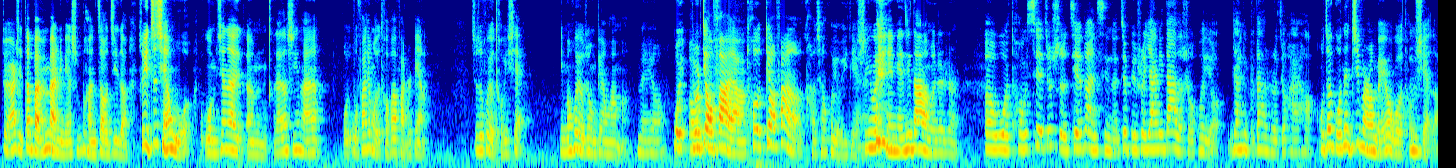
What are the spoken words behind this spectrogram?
对，而且它百分百里面是不含皂基的。所以之前我我们现在嗯来到新西兰，我我发现我的头发发质变了，就是会有头皮屑。你们会有这种变化吗？没有，我比如掉发呀，脱掉发好像会有一点。是因为 年纪大了吗？这是？呃，我头屑就是阶段性的，就比如说压力大的时候会有，压力不大的时候就还好。我在国内基本上没有过头屑的，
